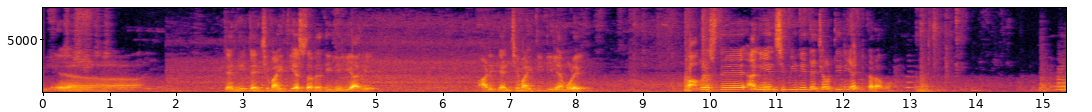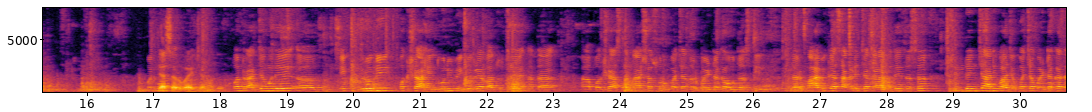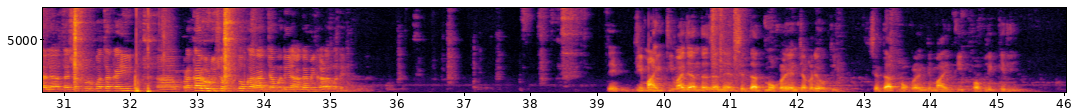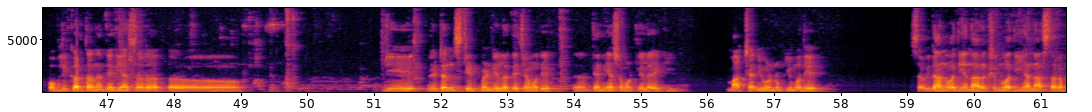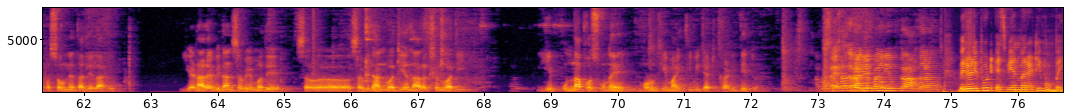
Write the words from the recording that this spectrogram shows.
त्यांनी त्यांची माहिती असताना दिलेली आहे. आणि त्यांची माहिती दिल्यामुळे काँग्रेसने आणि एन सी पीने त्याच्यावरती रिॲक्ट करावं. पण त्या सर्व याच्यामध्ये. पण राज्यामध्ये एक विरोधी पक्ष आहे दोन्ही वेगवेगळ्या बाजूचे आता पक्ष असताना अशा स्वरूपाच्या जर बैठका होत असतील तर महाविकास आघाडीच्या काळामध्ये जसं शिंदेच्या आणि भाजपच्या बैठका झाल्या तशा स्वरूपाचा काही प्रकार घडू शकतो का राज्यामध्ये आगामी काळामध्ये? ते जी माहिती माझ्या अंदाजाने सिद्धार्थ मोकळे यांच्याकडे होती. सिद्धार्थ मोकळे यांनी माहिती पब्लिक केली. पब्लिक करताना त्यांनी असं जे रिटर्न स्टेटमेंट दिलं त्याच्यामध्ये त्यांनी असं म्हटलेलं आहे की मागच्या निवडणुकीमध्ये संविधानवादी आणि आरक्षणवादी ह्यांना असणारं फसवण्यात आलेलं आहे. येणाऱ्या विधानसभेमध्ये स संविधानवादी आणि आरक्षणवादी हे पुन्हा फसवू नये म्हणून ही माहिती मी त्या ठिकाणी देतोय. Bureau report S B N Marathi Mumbai.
